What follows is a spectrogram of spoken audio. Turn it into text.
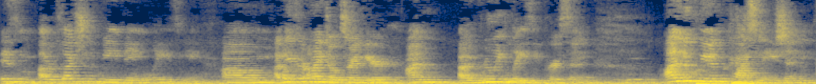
is a reflection of me being lazy. Um, these are my jokes right here. I'm a really lazy person. I'm the queen of procrastination,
